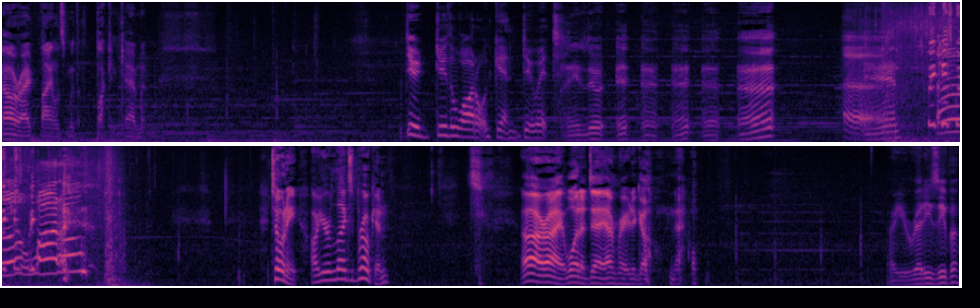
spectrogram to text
All right, fine. Let's move the fucking cabinet. Dude, do the waddle again. Do it. I need to do it. Uh, uh, uh, uh, and squeaky, squeaky, squeaky. Waddle. Tony, are your legs broken? All right, what a day. I'm ready to go now. Are you ready, Ziva?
